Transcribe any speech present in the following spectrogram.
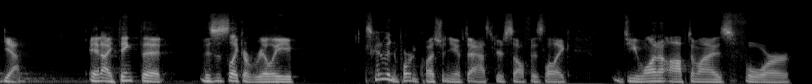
Yeah. And I think that this is like a really it's kind of an important question you have to ask yourself is like do you want to optimize for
